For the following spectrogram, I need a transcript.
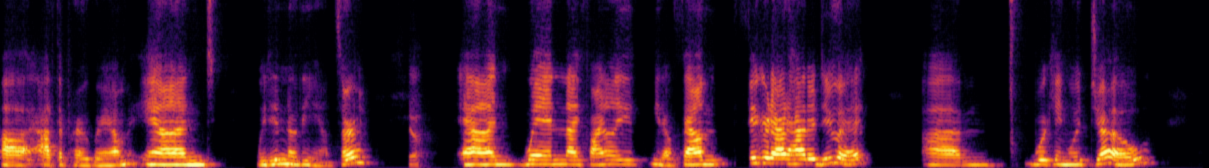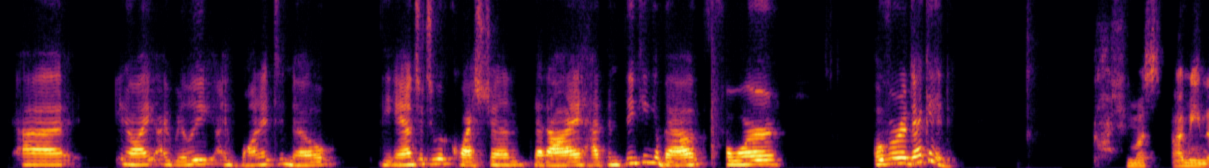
uh, at the program, and we didn't know the answer. Yeah. And when I finally, you know, found, figured out how to do it, um, working with Joe, uh, you know, I, I really, I wanted to know the answer to a question that I had been thinking about for over a decade. Gosh, you must, I mean,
